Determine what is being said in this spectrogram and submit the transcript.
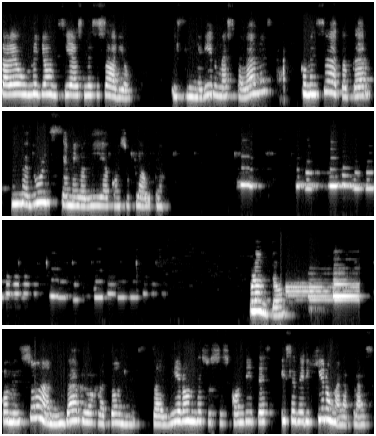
daré un millón si es necesario. Y sin medir más palabras, comenzó a tocar una dulce melodía con su flauta. Pronto comenzó a andar los ratones salieron de sus escondites y se dirigieron a la plaza.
